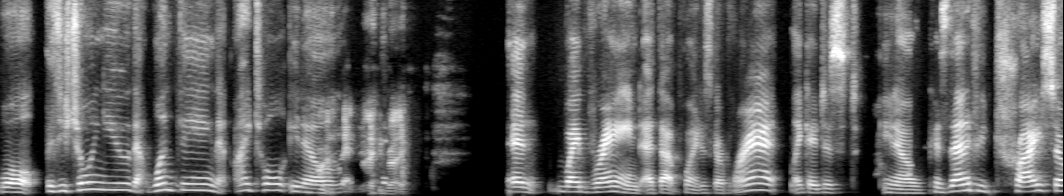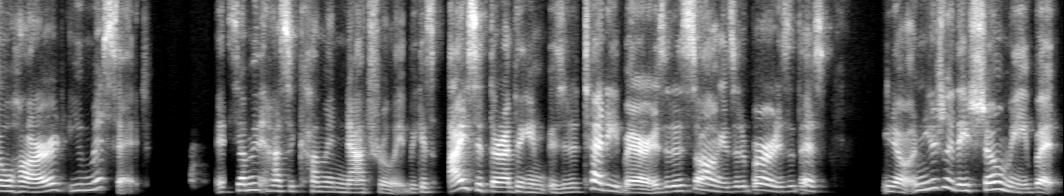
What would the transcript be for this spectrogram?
well, is he showing you that one thing that I told, you know, right, right, right. And my brain at that point just go rant, like I just, you know, because then if you try so hard, you miss it. It's something that has to come in naturally because I sit there and I'm thinking, is it a teddy bear? Is it a song? Is it a bird? Is it this? You know, and usually they show me, but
